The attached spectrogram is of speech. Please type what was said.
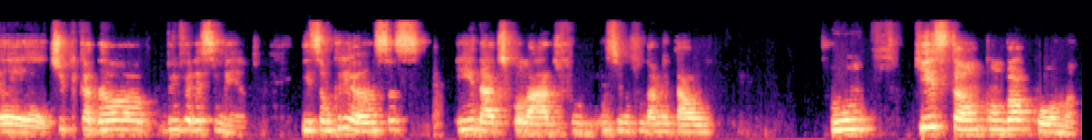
é, típica do, do envelhecimento. E são crianças em idade escolar, de ensino fundamental 1, que estão com glaucoma.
